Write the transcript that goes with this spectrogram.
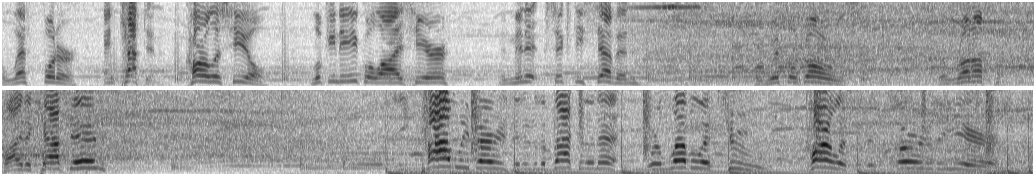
the left footer and captain, Carles Gil, looking to equalize here in minute 67. The whistle goes. The run up by the captain. And he calmly buries it into the back of the net. We're level at two. Carles with his third of the year.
